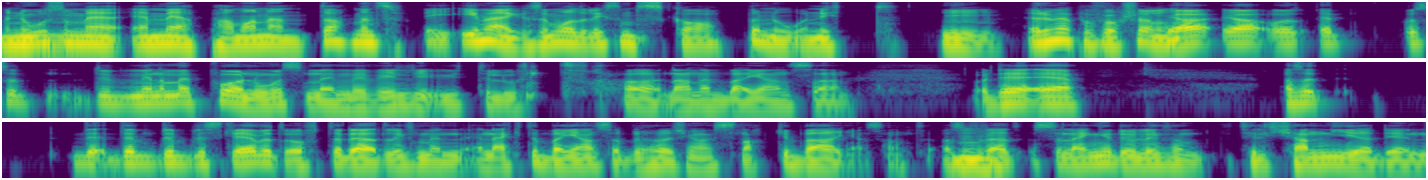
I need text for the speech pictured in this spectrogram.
med noe som er, er mer permanent, da. Mens i, i meg så må det liksom skape noe nytt. Mm. Er du med på forskjellen? Ja, ja og, et, og så, du minner meg på noe som jeg med vilje utelot fra denne bergenseren. Og det er Altså, det, det, det blir skrevet ofte det at liksom en, en ekte bergenser behøver ikke engang snakke bergen. sant? Altså, Mm. at Så lenge du liksom tilkjennegir din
